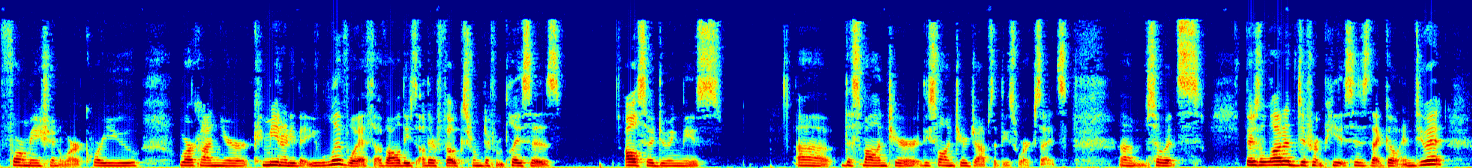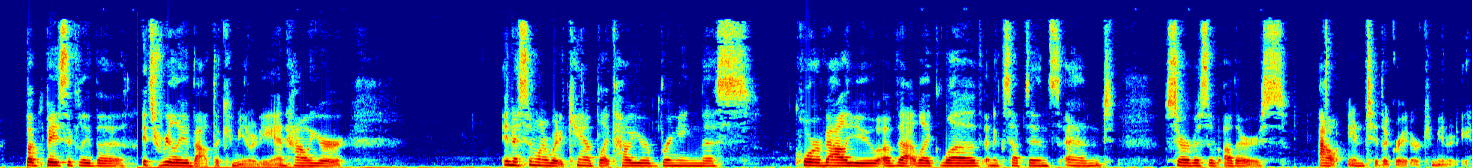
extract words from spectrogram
formation work where you work on your community that you live with of all these other folks from different places also doing these uh, this volunteer these volunteer jobs at these work sites. Um, so it's there's a lot of different pieces that go into it but basically the it's really about the community and how you're in a similar way to camp like how you're bringing this core value of that like love and acceptance and service of others out into the greater community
